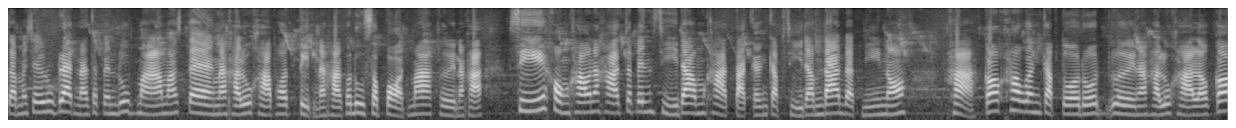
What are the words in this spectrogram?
จะไม่ใช่รูปแรกนะจะเป็นรูปม้ามัสแตงนะคะ ลูกค้าพอติดนะคะ ก็ดูสปอร์ตมากเลยนะคะ สีของเขานะคะจะเป็นสีดำค่ะตัดกันกับสีดำด้านแบบนี้เนาะค่ะ ก็เข้ากันกับตัวรถเลยนะคะ ลูกค้าแล้วก็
